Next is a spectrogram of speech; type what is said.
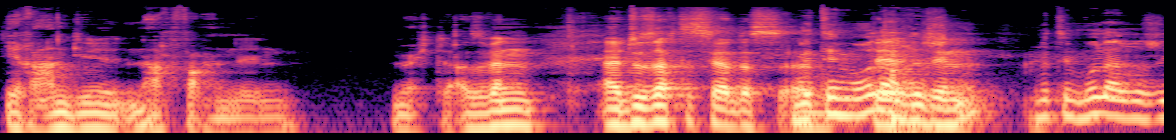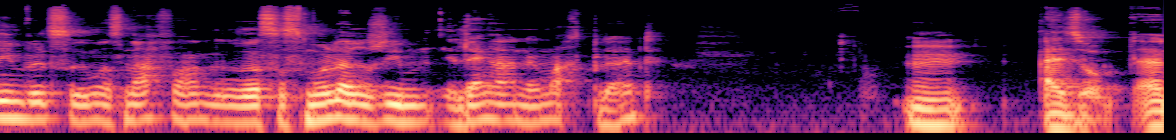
Iran-Deal nachverhandeln möchte. Also wenn, äh, du sagtest ja, dass... Äh, mit dem Mullah-Regime Mullah-Regime willst du irgendwas nachverhandeln, dass das Mullah-Regime länger an der Macht bleibt? Mhm. Also, äh,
